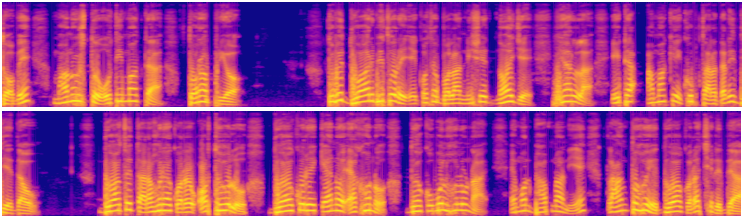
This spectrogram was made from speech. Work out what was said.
তবে মানুষ তো অতিমাত্রা তরা প্রিয় তবে দোয়ার ভিতরে কথা বলা নিষেধ নয় যে, হে আল্লাহ, এটা আমাকে খুব তাড়াতাড়ি দিয়ে দাও। দোয়াতে তাড়াহুড়া করার অর্থ হলো দোয়া করে কেন এখনও দোয়া কবল হলো না, এমন ভাবনা নিয়ে ক্লান্ত হয়ে দোয়া করা ছেড়ে দেয়া।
